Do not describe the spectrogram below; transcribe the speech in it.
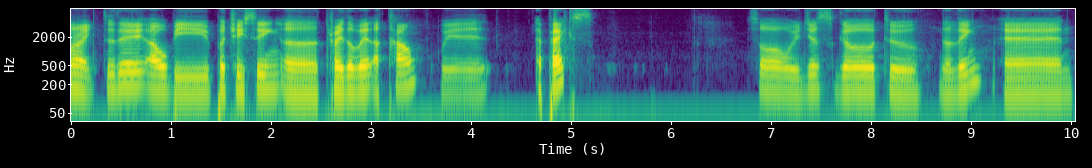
Alright, today I'll be purchasing a Tradovate account with Apex. So we just go to the link and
